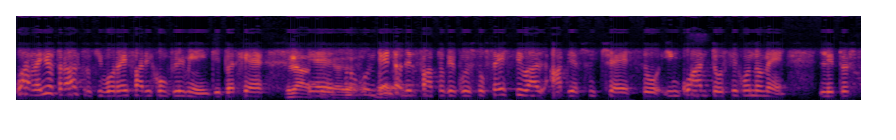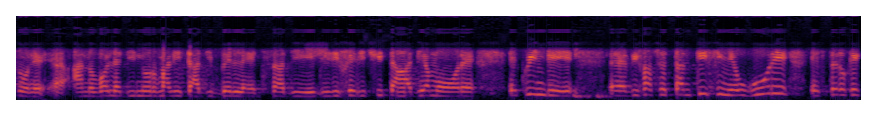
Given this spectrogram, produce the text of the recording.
guarda, io tra l'altro ti vorrei fare i complimenti perché Grazie, eh, sono contenta del fatto che questo festival abbia successo, in quanto secondo me le persone eh, hanno voglia di normalità, di bellezza, di, di- di felicità, di amore e quindi eh, vi faccio tantissimi auguri e spero che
